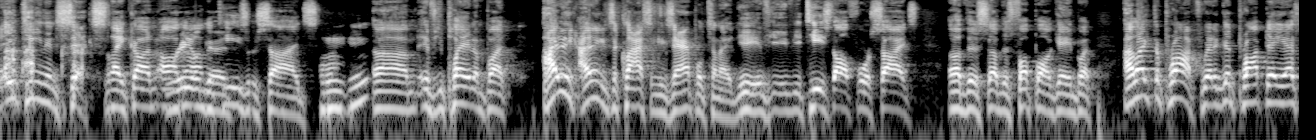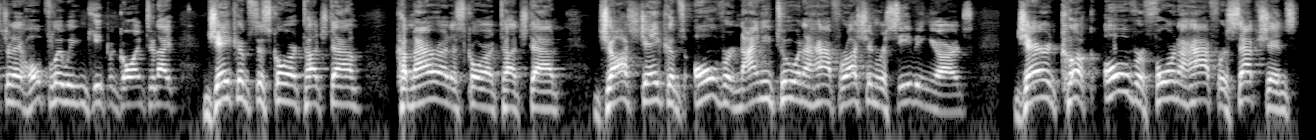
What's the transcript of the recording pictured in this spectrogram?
18 and six, like on, on, on the teaser sides. Mm-hmm. Um, if you played them, but I think, I think it's a classic example tonight. If you, if you teased all four sides of this, of this football game, but I like the props. We had a good prop day yesterday. Hopefully, we can keep it going tonight. Jacobs to score a touchdown. Kamara to score a touchdown. Josh Jacobs over 92 and a half rushing receiving yards. Jared Cook over four and a half receptions.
